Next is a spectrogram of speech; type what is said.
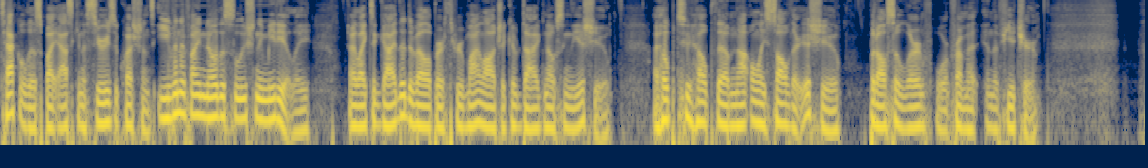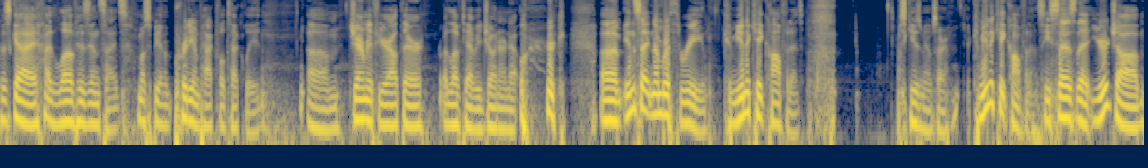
tackle this by asking a series of questions. Even if I know the solution immediately, I like to guide the developer through my logic of diagnosing the issue. I hope to help them not only solve their issue, but also learn for, from it in the future. This guy, I love his insights. Must be a pretty impactful tech lead. Um, Jeremy, if you're out there, I'd love to have you join our network. um, insight number three communicate confidence excuse me, I'm sorry, communicate confidence. He says that your job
